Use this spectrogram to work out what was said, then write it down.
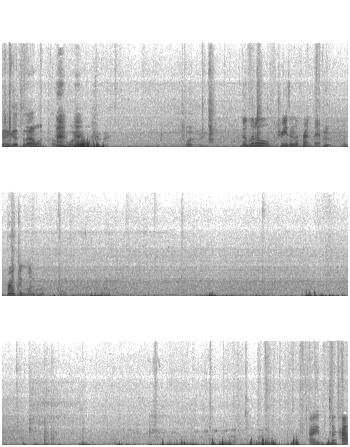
can't get to that one. I mean, what, what tree? The little trees in the front there. A broken one. I took half.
